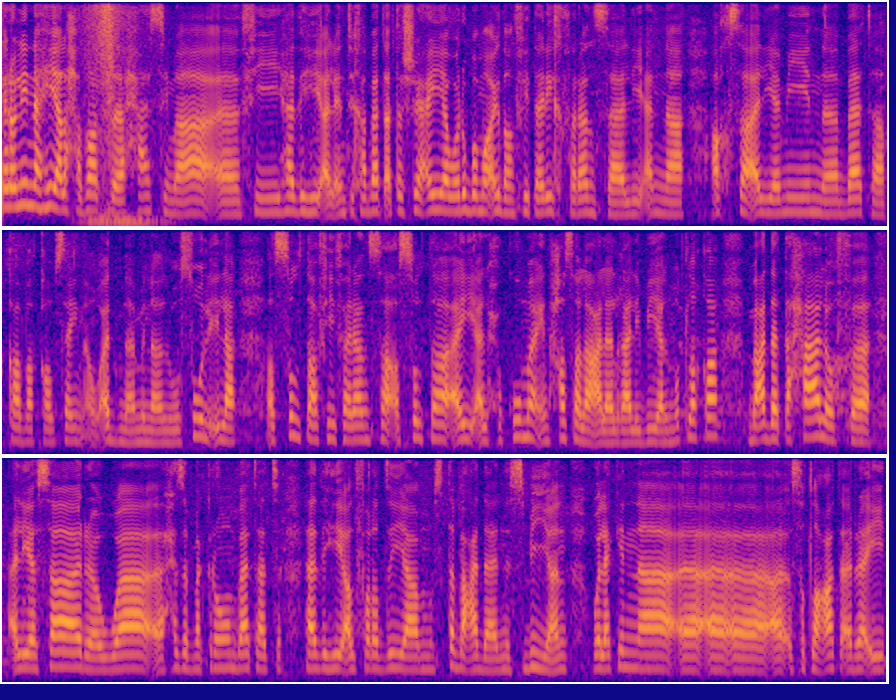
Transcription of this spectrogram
كارولينا هي لحظات حاسمة آه، في هذه الانتخابات التشريعية وربما أيضا في تاريخ فرنسا لأن أقصى اليمين بات قاب قوسين أو أدنى من الوصول إلى السلطة في فرنسا. السلطة أي الحكومة إن حصل على الغالبية المطلقة. بعد تحالف اليسار وحزب ماكرون باتت هذه الفرضية مستبعدة نسبيا ولكن آه، آه، استطلاعات الرأي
